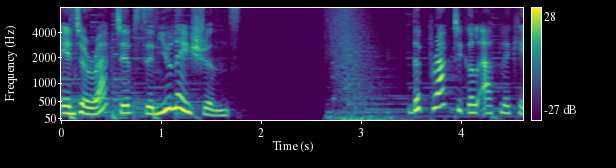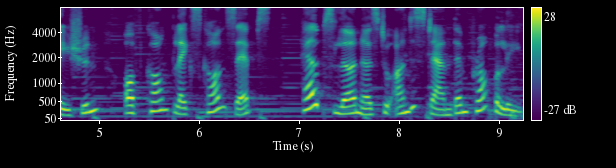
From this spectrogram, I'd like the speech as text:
Interactive simulations. The practical application of complex concepts helps learners to understand them properly.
